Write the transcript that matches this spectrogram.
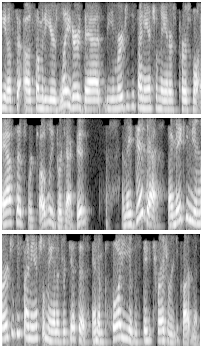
you know, so, uh, so many years later that the emergency financial manager's personal assets were totally protected. And they did that by making the emergency financial manager, get this, an employee of the state treasury department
